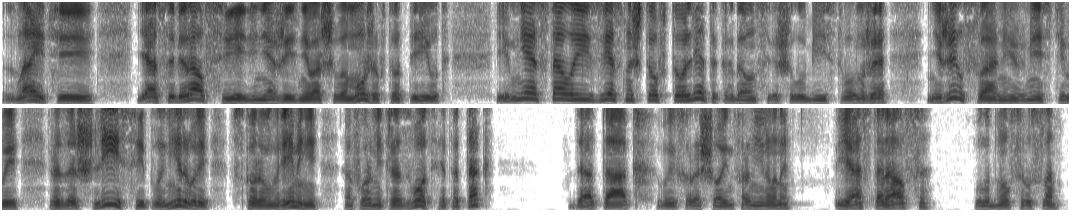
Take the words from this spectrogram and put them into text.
Знаете, я собирал сведения о жизни вашего мужа в тот период, и мне стало известно, что в то лето, когда он совершил убийство, он уже не жил с вами вместе, вы разошлись и планировали в скором времени оформить развод. Это так? — Да так, вы хорошо информированы. — Я старался, — улыбнулся Руслан. —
